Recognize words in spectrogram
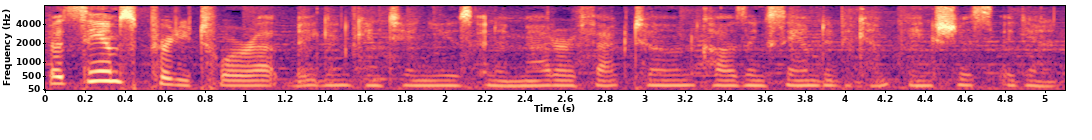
But Sam's pretty tore up, Megan continues in a matter of fact tone, causing Sam to become anxious again.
